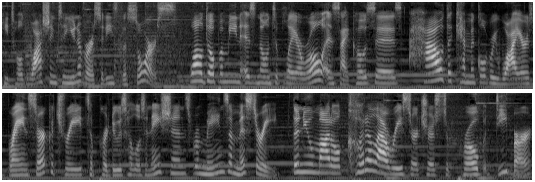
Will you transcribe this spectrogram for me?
he told Washington University's The Source. While dopamine is known to play a role in psychosis, how the chemical rewires brain circuitry to produce hallucinations remains a mystery. The new model could allow researchers to probe deeper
